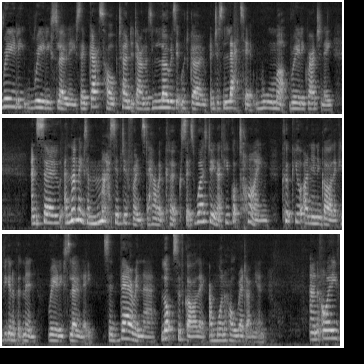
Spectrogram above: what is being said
really, really slowly. So gas hob, turned it down as low as it would go and just let it warm up really gradually. And so, and that makes a massive difference to how it cooks. So it's worth doing that. If you've got time, cook your onion and garlic if you're going to put them in really slowly. So they're in there, lots of garlic and one whole red onion. And i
